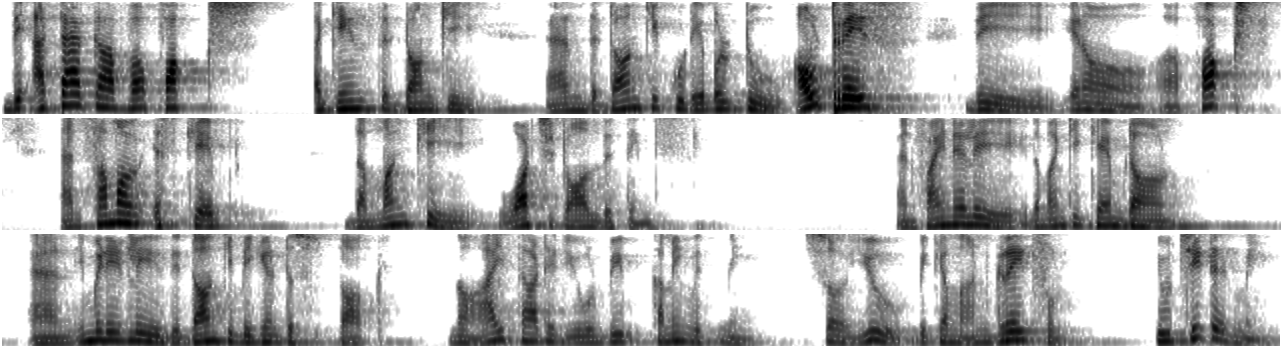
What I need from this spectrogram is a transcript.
the attack of a fox against the donkey, and the donkey could able to outrace the you know uh, fox and somehow escaped. The monkey watched all the things, and finally, the monkey came down and immediately the donkey began to talk. No, I thought it you would be coming with me. So you become ungrateful. You cheated me.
